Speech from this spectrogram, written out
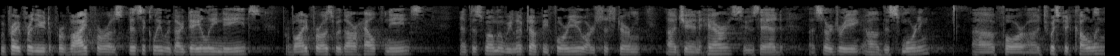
We pray for you to provide for us physically with our daily needs, provide for us with our health needs. And at this moment, we lift up before you our sister uh, Jan Harris, who's had uh, surgery uh, this morning uh, for a twisted colon,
